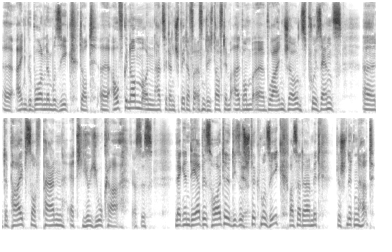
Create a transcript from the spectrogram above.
äh, eingeborene Musik dort äh, aufgenommen und hat sie dann später veröffentlicht auf dem Album äh, Brian Jones Presents äh, The Pipes of Pan at Yuyuka. Das ist legendär bis heute, dieses ja. Stück Musik, was er da mitgeschnitten hat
